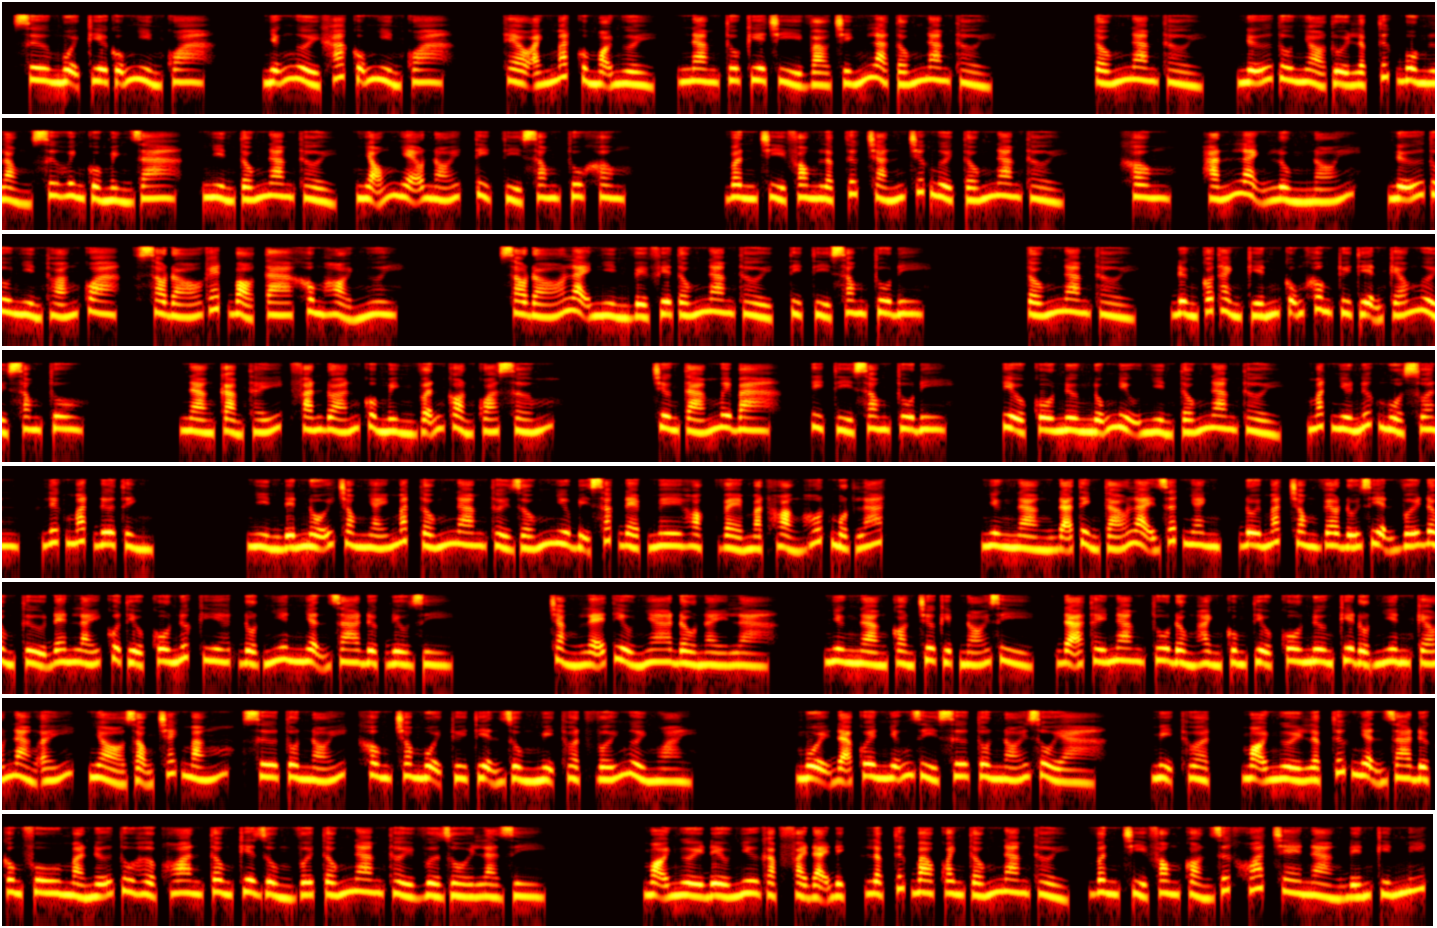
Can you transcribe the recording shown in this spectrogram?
Sư muội kia cũng nhìn qua, những người khác cũng nhìn qua. Theo ánh mắt của mọi người, nam tu kia chỉ vào chính là Tống Nam Thời. Tống Nam Thời, nữ tu nhỏ tuổi lập tức buông lỏng sư huynh của mình ra, nhìn Tống Nam Thời, nhõng nhẽo nói tỷ tỷ xong tu không. Vân Chỉ Phong lập tức chắn trước người Tống Nam Thời. Không, hắn lạnh lùng nói, nữ tu nhìn thoáng qua, sau đó ghét bỏ ta không hỏi ngươi. Sau đó lại nhìn về phía Tống Nam Thời, tỷ tỷ xong tu đi. Tống Nam Thời, đừng có thành kiến cũng không tùy tiện kéo người xong tu. Nàng cảm thấy phán đoán của mình vẫn còn quá sớm. chương 83, tì tì xong tu đi. Tiểu cô nương nũng nịu nhìn Tống Nam Thời, mắt như nước mùa xuân, liếc mắt đưa tình. Nhìn đến nỗi trong nháy mắt Tống Nam Thời giống như bị sắc đẹp mê hoặc vẻ mặt hoảng hốt một lát. Nhưng nàng đã tỉnh táo lại rất nhanh, đôi mắt trong veo đối diện với đồng tử đen láy của tiểu cô nước kia đột nhiên nhận ra được điều gì. Chẳng lẽ tiểu nha đầu này là... Nhưng nàng còn chưa kịp nói gì, đã thấy nam tu đồng hành cùng tiểu cô nương kia đột nhiên kéo nàng ấy, nhỏ giọng trách mắng, sư tôn nói, không cho muội tùy tiện dùng mỹ thuật với người ngoài. muội đã quên những gì sư tôn nói rồi à? Mỹ thuật, mọi người lập tức nhận ra được công phu mà nữ tu hợp hoan tông kia dùng với tống nam thời vừa rồi là gì. Mọi người đều như gặp phải đại địch, lập tức bao quanh Tống Nam Thời, Vân Chỉ Phong còn dứt khoát che nàng đến kín mít.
